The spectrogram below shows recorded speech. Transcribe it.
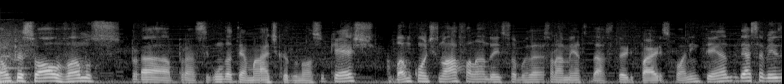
Então, pessoal, vamos para a segunda temática do nosso cast. Vamos continuar falando aí sobre o relacionamento das third parties com a Nintendo. E dessa vez,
